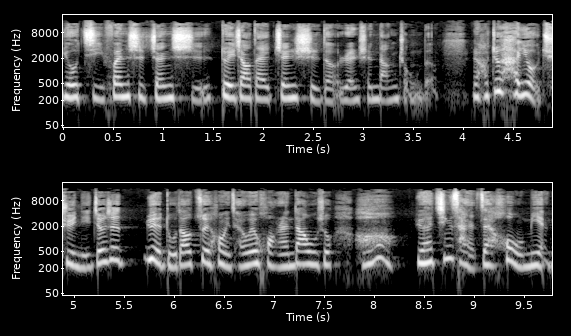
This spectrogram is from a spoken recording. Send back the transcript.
有几分是真实对照在真实的人生当中的，然后就很有趣。你就是阅读到最后，你才会恍然大悟说：哦。原来精彩在后面，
